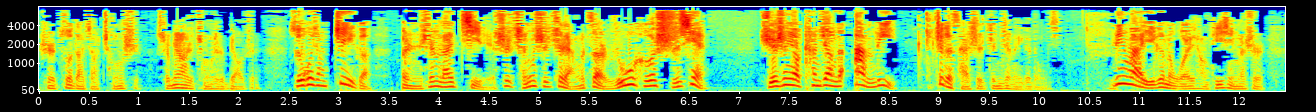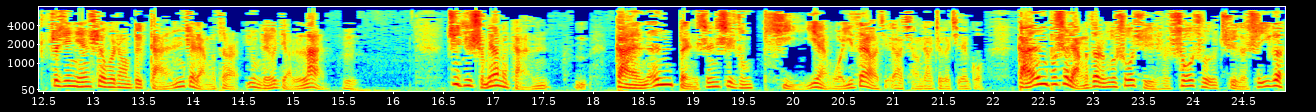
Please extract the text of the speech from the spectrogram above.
是做到叫诚实。什么样是诚实的标准？所以我想这个本身来解释“诚实”这两个字儿如何实现，学生要看这样的案例，这个才是真正的一个东西。另外一个呢，我也想提醒的是，这些年社会上对“感恩”这两个字儿用的有点烂。嗯，具体什么样的感恩？嗯感恩本身是一种体验，我一再要要强调这个结果。感恩不是两个字能够说去说出去的，是一个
